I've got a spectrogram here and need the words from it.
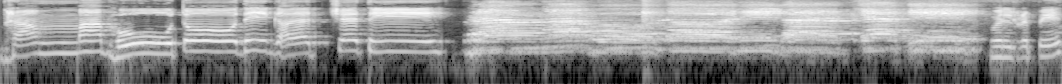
ब्रह्मभूतोऽधिगच्छति। We'll repeat.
